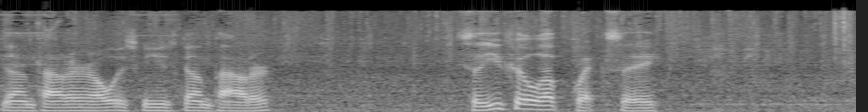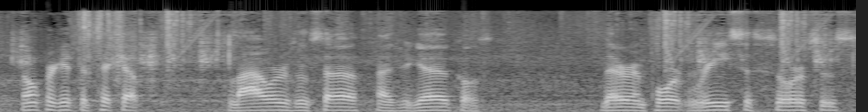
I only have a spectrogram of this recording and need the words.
Gunpowder, always can use gunpowder. So you fill up quick, see. Don't forget to pick up flowers and stuff as you go, because they're important resources.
